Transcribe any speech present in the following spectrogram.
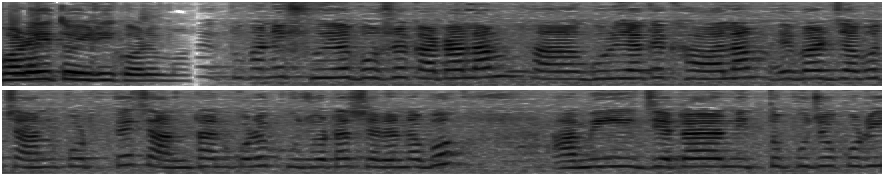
ঘরেই তৈরি করে। একটুখানি শুয়ে বসে কাটালাম গুড়িয়াকে খাওয়ালাম। এবার যাব চান করতে। চান টান করে পুজোটা সেরে নেব। আমি যেটা নিত্য পুজো করি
